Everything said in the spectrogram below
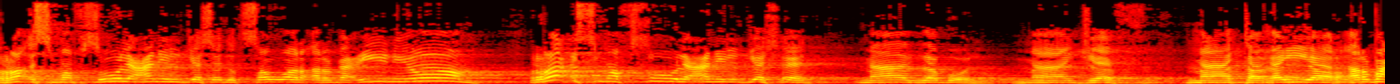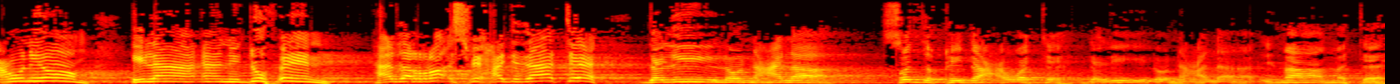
رأس مفصول عن الجسد تصور أربعين يوم. رأس مفصول عن الجسد. ما ذبل ما جف. ما تغير. أربعون يوم إلى أن دفن. هذا الرأس في حد ذاته دليل على صدق دعوته دليل على إمامته.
